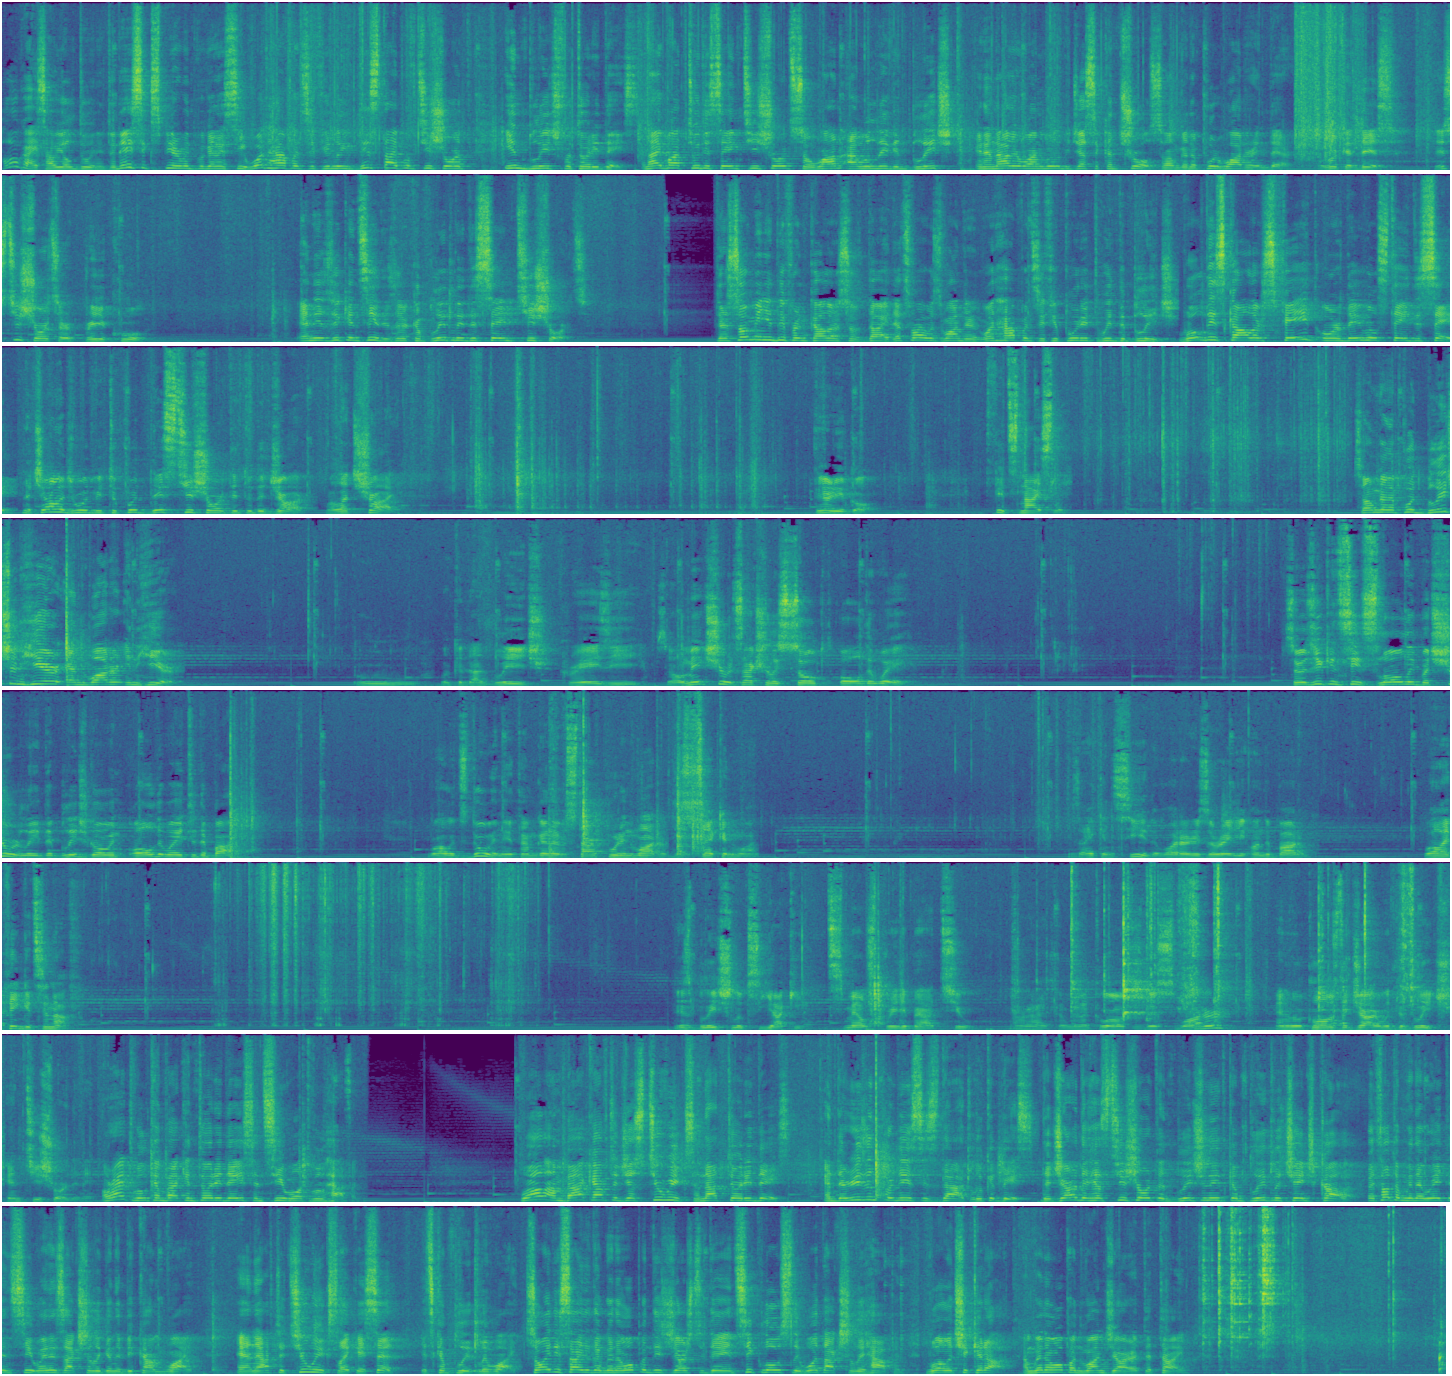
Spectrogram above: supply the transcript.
Hello guys, how y'all doing? In today's experiment we're gonna see what happens if you leave this type of t-shirt in bleach for 30 days. And I bought two the same t-shirts, so one I will leave in bleach and another one will be just a control, so I'm gonna put water in there. Look at this. These t-shirts are pretty cool. And as you can see, these are completely the same t-shirts. There's so many different colors of dye. That's why I was wondering what happens if you put it with the bleach. Will these colors fade or they will stay the same? The challenge would be to put this t-shirt into the jar. Well, let's try. There you go. It fits nicely. So I'm gonna put bleach in here and water in here. Ooh, look at that bleach, crazy. So I'll make sure it's actually soaked all the way. So as you can see, slowly but surely the bleach going all the way to the bottom. While it's doing it, I'm gonna start putting water, the second one. As I can see, the water is already on the bottom. Well, I think it's enough. This bleach looks yucky. It smells pretty bad too. Alright, I'm gonna close this water and we'll close the jar with the bleach and t-shirt in it. Alright, we'll come back in 30 days and see what will happen. Well, I'm back after just two weeks and not 30 days. And the reason for this is that, look at this. The jar that has t-shirt and bleach in it completely changed color. I thought I'm gonna wait and see when it's actually gonna become white. And after two weeks, like I said, it's completely white. So I decided I'm gonna open these jars today and see closely what actually happened. Well, let's check it out. I'm gonna open one jar at a time.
